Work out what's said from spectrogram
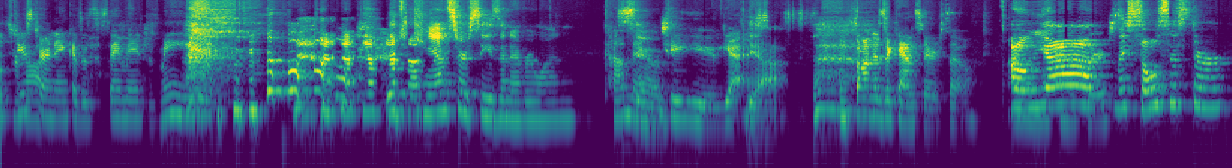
totally old she's turning because it's the same age as me. It's cancer season, everyone. Coming Soon. to you, yes. Yeah. And Son is a Cancer, so. I Oh yeah, my soul sister.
